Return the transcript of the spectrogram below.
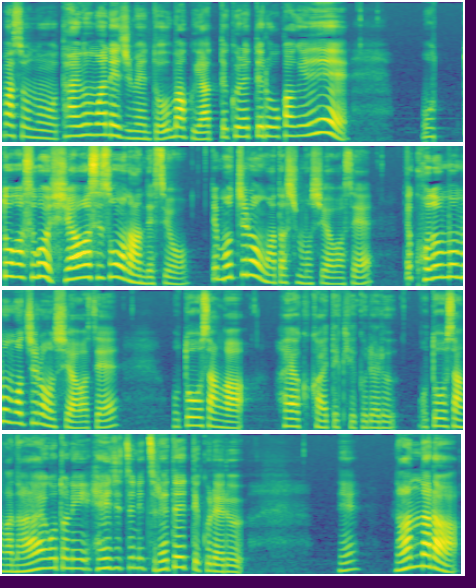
まあそのタイムマネジメントをうまくやってくれてるおかげで夫がすごい幸せそうなんですよ。でもちろん私も幸せで子供ももちろん幸せお父さんが早く帰ってきてくれる。お父さんが習い事に平日に連れて行ってくれる。ね。なんなら、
